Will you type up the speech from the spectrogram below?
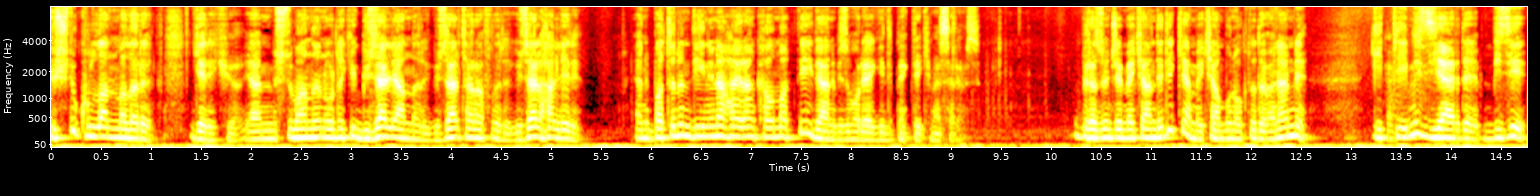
güçlü kullanmaları gerekiyor. Yani Müslümanlığın oradaki güzel yanları, güzel tarafları, güzel halleri. Yani Batı'nın dinine hayran kalmak değil yani bizim oraya gitmekteki meselemiz. Biraz önce mekan dedik ya mekan bu noktada önemli. Gittiğimiz yerde bizi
